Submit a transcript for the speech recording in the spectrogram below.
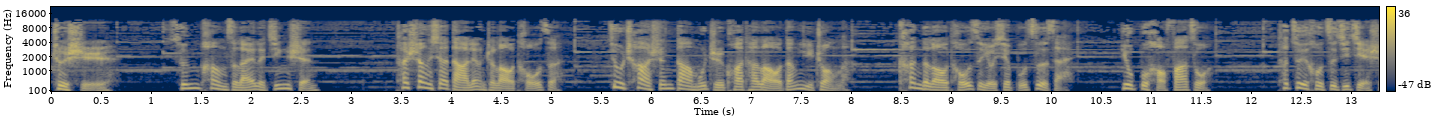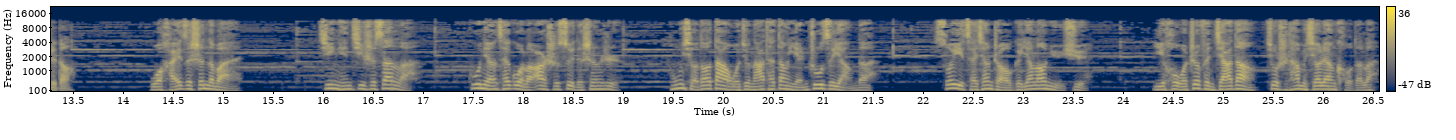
这时，孙胖子来了精神，他上下打量着老头子，就差伸大拇指夸他老当益壮了，看得老头子有些不自在，又不好发作。他最后自己解释道：“我孩子生的晚，今年七十三了，姑娘才过了二十岁的生日，从小到大我就拿她当眼珠子养的，所以才想找个养老女婿，以后我这份家当就是他们小两口的了。”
